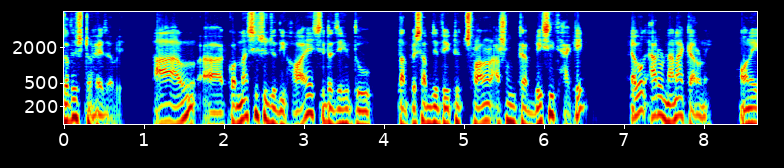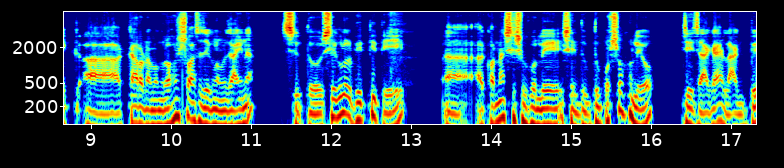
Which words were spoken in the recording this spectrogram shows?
যথেষ্ট হয়ে যাবে। আর কন্যা শিশু যদি হয়, সেটা যেহেতু তার পেশাব যেহেতু একটু ছড়ানোর আশঙ্কা বেশি থাকে, এবং আরও নানা কারণে, অনেক কারণ এবং রহস্য আছে যেগুলো আমরা জানি না তো সেগুলোর ভিত্তিতে কন্যা শিশু হলে সেই দুগ্ধপোষ্য হলেও যে জায়গায় লাগবে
